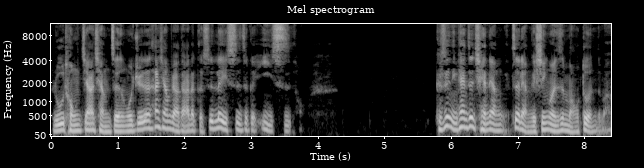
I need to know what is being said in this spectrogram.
如同加强针。我觉得他想表达的可是类似这个意思。可是你看，这前两这两个新闻是矛盾的嘛？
